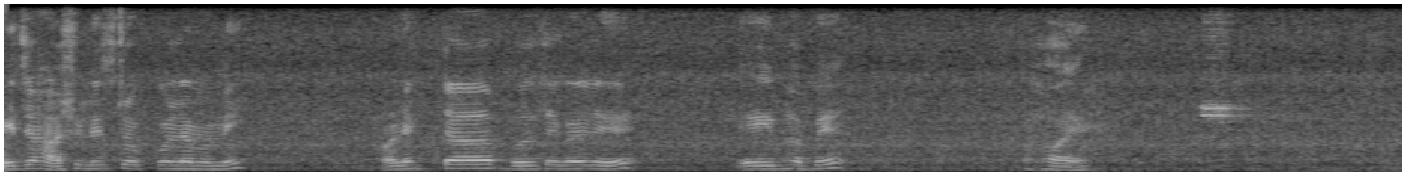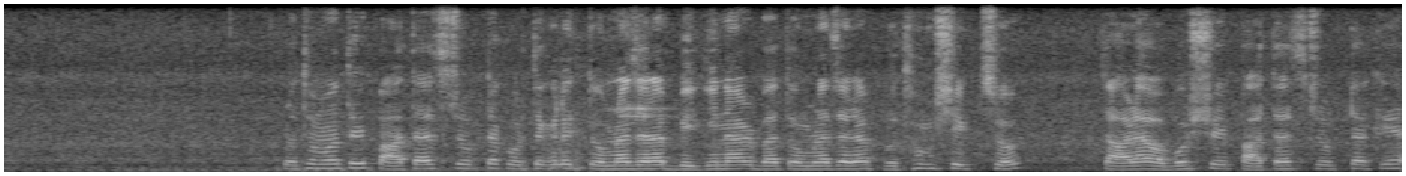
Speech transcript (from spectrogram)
এই যে হাসুলি স্ট্রোক করলাম আমি, অনেকটা বলতে গেলে এইভাবে হয়। প্রথমত পাতা স্ট্রোকটা করতে গেলে তোমরা যারা বিগিনার বা তোমরা যারা প্রথম শিখছো, তারা অবশ্যই পাতা স্ট্রোকটাকে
